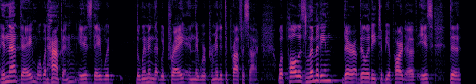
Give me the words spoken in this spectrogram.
In that day, what would happen is they would the women that would pray and they were permitted to prophesy. What Paul is limiting their ability to be a part of is the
